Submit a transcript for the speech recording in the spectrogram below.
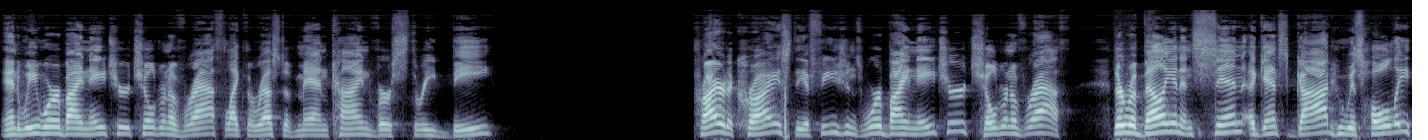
And we were by nature children of wrath like the rest of mankind, verse 3b. Prior to Christ, the Ephesians were by nature children of wrath. Their rebellion and sin against God, who is holy,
